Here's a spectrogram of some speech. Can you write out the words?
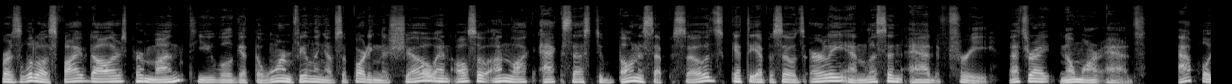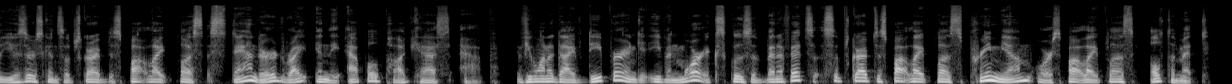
For as little as $5 per month, you will get the warm feeling of supporting the show and also unlock access to bonus episodes, get the episodes early, and listen ad free. That's right, no more ads. Apple users can subscribe to Spotlight Plus Standard right in the Apple Podcasts app. If you want to dive deeper and get even more exclusive benefits, subscribe to Spotlight Plus Premium or Spotlight Plus Ultimate.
